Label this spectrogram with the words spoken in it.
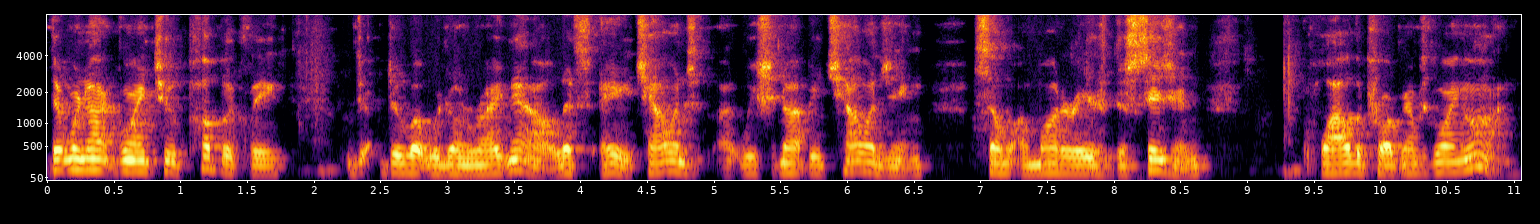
that we're not going to publicly do what we're doing right now let's hey challenge uh, we should not be challenging some a moderator's decision while the program's going on.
